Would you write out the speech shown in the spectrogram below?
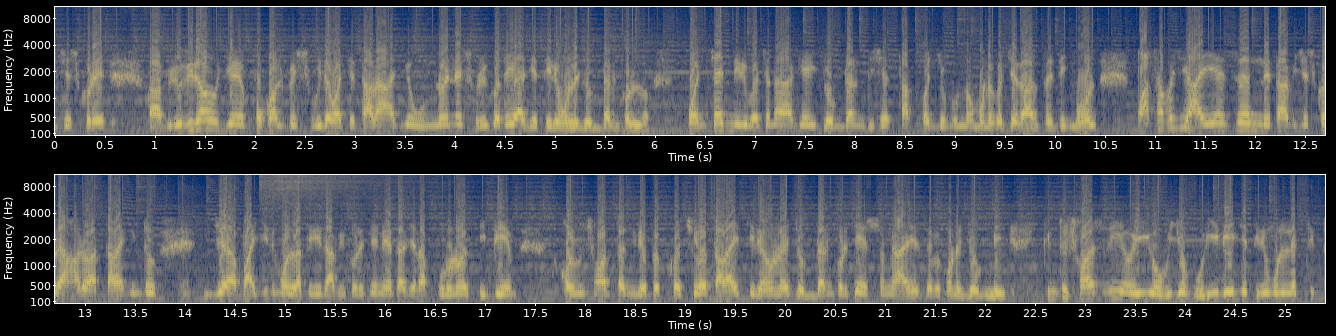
বিশেষ করে বিরোধীরাও যে প্রকল্পের সুবিধা পাচ্ছে, তারা আজকে উন্নয়নের শরিক হতেই আজকে তৃণমূলে যোগদান করল। পঞ্চায়েত নির্বাচনের আগে এই যোগদান বিশেষ তাৎপর্যপূর্ণ মনে করছে রাজনৈতিক মহল। পাশাপাশি আইএস নেতা, বিশেষ করে আরও তারা কিন্তু যে বাইজিদ মোল্লা, তিনি দাবি করেছেন নেতা যারা পুরনো সিপিএম কর্মী সমর্থন নিরপেক্ষ ছিল, তারাই তৃণমূলে যোগদান করেছে, এর সঙ্গে আইএসএফ কোনো যোগ নেই। কিন্তু সরাসরি ওই অভিযোগ উড়িয়ে দিয়েছে তৃণমূল নেতৃত্ব,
